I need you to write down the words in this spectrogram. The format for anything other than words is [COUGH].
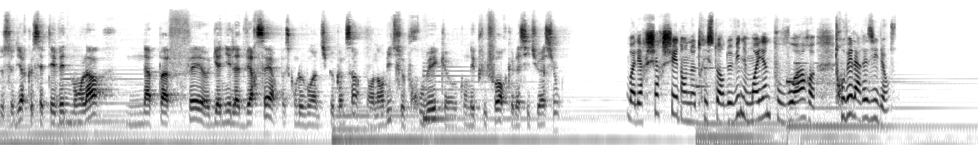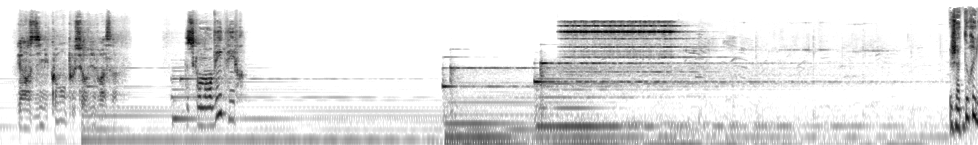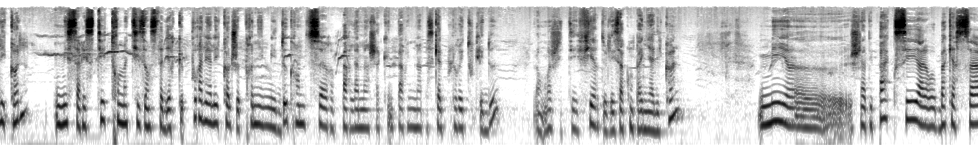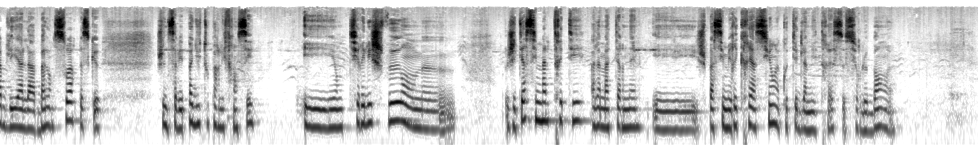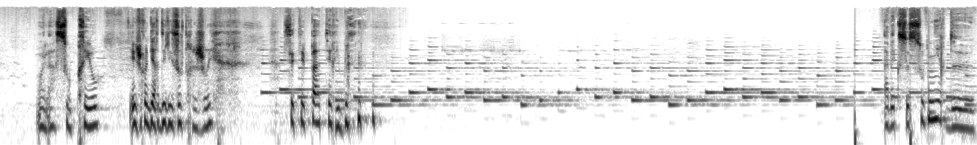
De se dire que cet événement-là n'a pas fait euh, gagner l'adversaire, parce qu'on le voit un petit peu comme ça. On a envie de se prouver qu'on est plus fort que la situation. On va aller rechercher dans notre histoire de vie les moyens de pouvoir euh, trouver la résilience. Et on se dit, mais comment on peut survivre à ça? Parce qu'on a envie de vivre. J'adorais l'école, mais ça restait traumatisant. C'est-à-dire que pour aller à l'école, je prenais mes deux grandes sœurs par la main, chacune par une main, parce qu'elles pleuraient toutes les deux. Alors moi, j'étais fière de les accompagner à l'école. Mais euh, je n'avais pas accès au bac à sable et à la balançoire parce que je ne savais pas du tout parler français. Et on me tirait les cheveux, on me... J'étais assez maltraitée à la maternelle et je passais mes récréations à côté de la maîtresse sur le banc, euh, voilà, sous le préau. Et je regardais les autres jouer. [LAUGHS] C'était pas terrible. [LAUGHS] Avec ce souvenir de,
